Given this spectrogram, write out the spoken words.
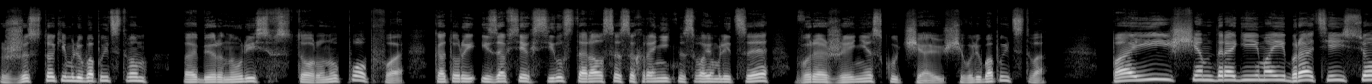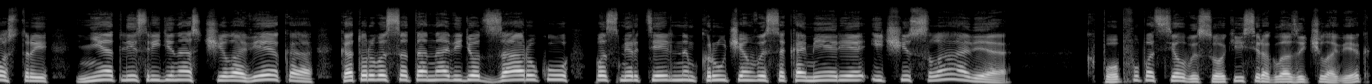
с жестоким любопытством обернулись в сторону Попфа, который изо всех сил старался сохранить на своем лице выражение скучающего любопытства. Поищем, дорогие мои братья и сестры, нет ли среди нас человека, которого сатана ведет за руку по смертельным кручам высокомерия и тщеславия. К Попфу подсел высокий сероглазый человек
